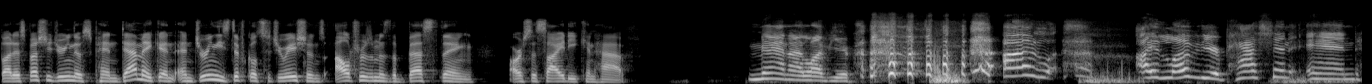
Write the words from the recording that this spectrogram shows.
but especially during this pandemic and, and during these difficult situations, altruism is the best thing our society can have. Man, I love you. I I love your passion and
